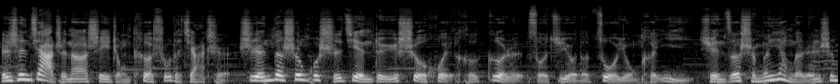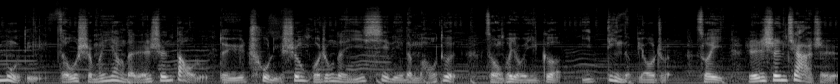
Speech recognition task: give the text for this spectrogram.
人生价值呢，是一种特殊的价值，是人的生活实践对于社会和个人所具有的作用和意义。选择什么样的人生目的，走什么样的人生道路，对于处理生活中的一系列的矛盾，总会有一个一定的标准。所以，人生价值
